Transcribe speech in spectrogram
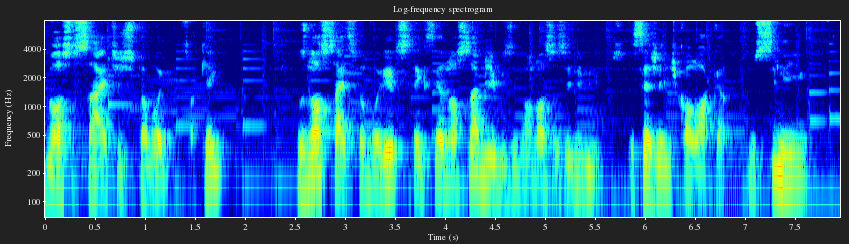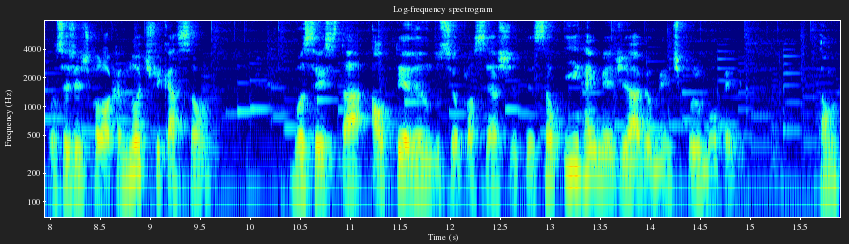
nossos sites favoritos, ok? Os nossos sites favoritos têm que ser nossos amigos e não nossos inimigos. E se a gente coloca o sininho, ou se a gente coloca notificação, você está alterando o seu processo de atenção irremediavelmente por um bom período. Então,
